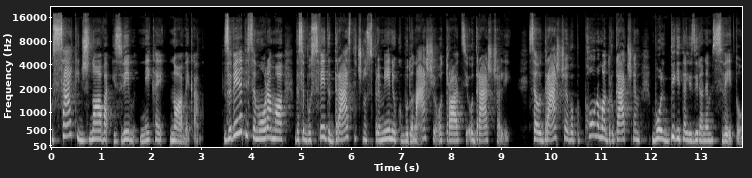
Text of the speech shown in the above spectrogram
Vsakič znova izvem nekaj novega. Zavedati se moramo, da se bo svet drastično spremenil, ko bodo naši otroci odraščali se odraščajo v popolnoma drugačnem, bolj digitaliziranem svetu.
